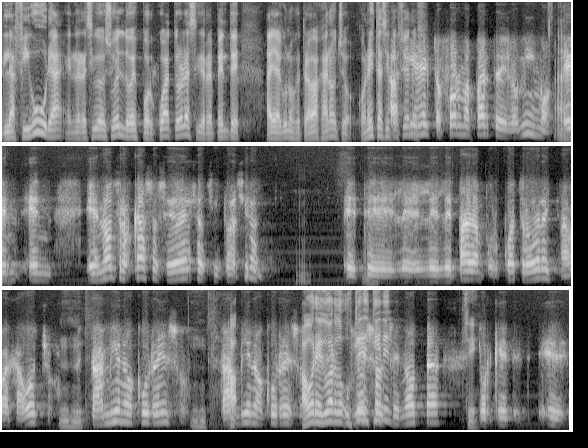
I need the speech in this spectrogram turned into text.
la, figura en el recibo de sueldo es por cuatro horas y de repente hay algunos que trabajan ocho. Con esta situación... Así esto forma parte de lo mismo. Ah. En, en, otros casos se da esa situación. Este, le, pagan por cuatro horas y trabaja ocho. También ocurre eso. También ocurre eso. Ahora, Eduardo, ustedes eso se nota porque eh,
